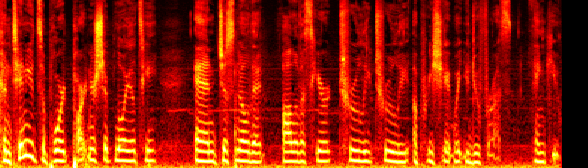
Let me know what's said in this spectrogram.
continued support, partnership, loyalty, and just know that all of us here truly, truly appreciate what you do for us. Thank you.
